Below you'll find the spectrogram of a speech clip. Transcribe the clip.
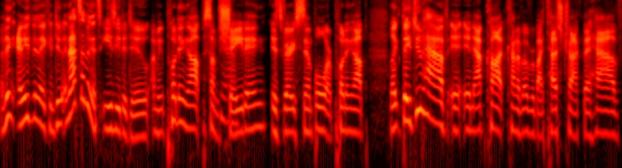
I think anything they can do, and that's something that's easy to do. I mean, putting up some Yeah. shading is very simple, or putting up, like they do have i- in Epcot, kind of over by Test Track, they have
